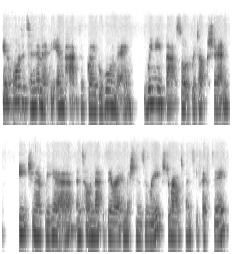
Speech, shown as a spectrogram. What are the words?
in order to limit the impact of global warming, we need that sort of reduction each and every year until net zero emissions are reached around 2050.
